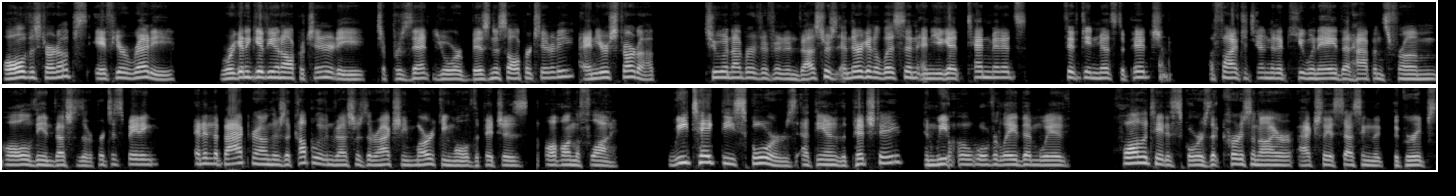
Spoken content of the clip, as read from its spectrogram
all the startups, if you're ready, we're going to give you an opportunity to present your business opportunity and your startup to a number of different investors and they're going to listen and you get 10 minutes 15 minutes to pitch a 5 to 10 minute q&a that happens from all of the investors that are participating and in the background, there's a couple of investors that are actually marking all the pitches on the fly. We take these scores at the end of the pitch day and we overlay them with qualitative scores that Curtis and I are actually assessing the, the groups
